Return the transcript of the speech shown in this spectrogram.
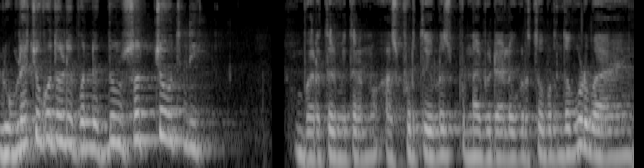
लुगड्याची गोदडी पण एकदम स्वच्छ होती ती. बरं तर मित्रांनो आजपुरतं एवढंच. पुन्हा भेटायला लवकरच तोपर्यंत गुड बाय.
